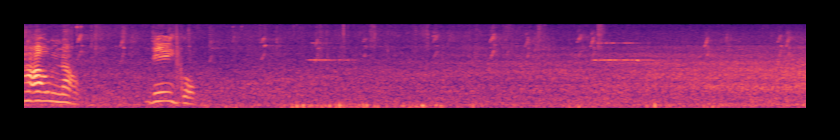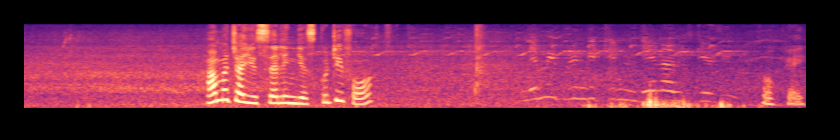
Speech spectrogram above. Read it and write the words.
How now. There you go. How much are you selling your scooty for? Let me bring it in, then I will tell you. Okay.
